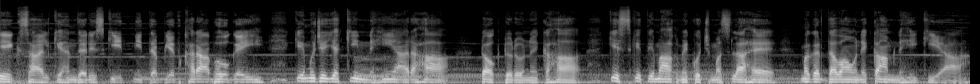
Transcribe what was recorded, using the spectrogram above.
एक साल के अंदर इसकी इतनी तबीयत खराब हो गई कि मुझे यकीन नहीं आ रहा। डॉक्टरों ने कहा कि इसके दिमाग में कुछ मसला है, मगर दवाओं ने काम नहीं किया।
